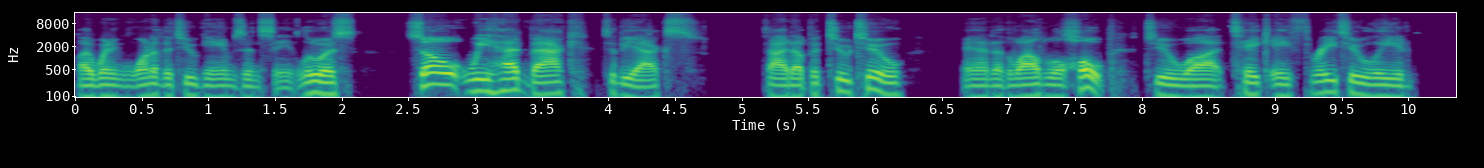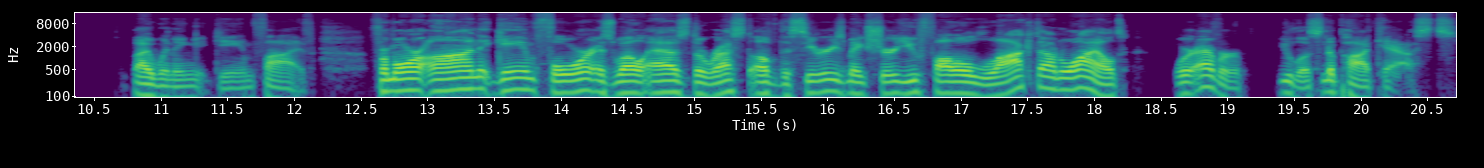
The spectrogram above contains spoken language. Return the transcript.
by winning one of the two games in St. Louis. So we head back to the X, tied up at 2 2, and uh, the Wild will hope to uh, take a 3 2 lead by winning game five. For more on game four, as well as the rest of the series, make sure you follow Locked on Wild wherever you listen to podcasts.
